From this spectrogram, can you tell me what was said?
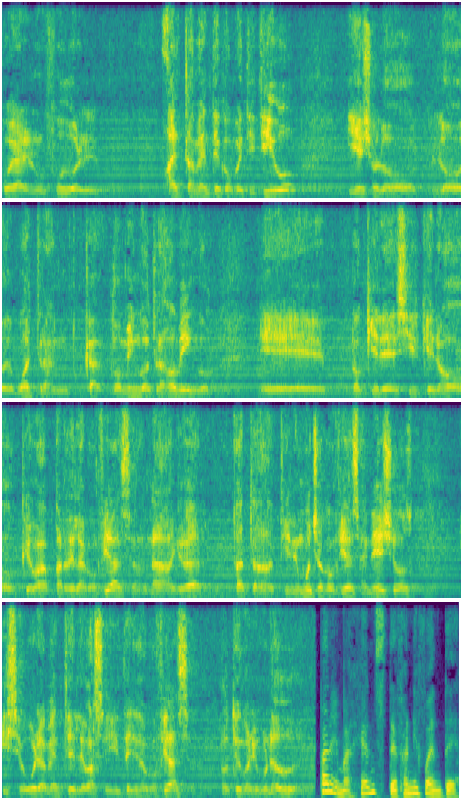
juegan en un fútbol altamente competitivo y ellos lo, lo demuestran domingo tras domingo. Eh, no quiere decir que, no, que va a perder la confianza, nada que ver. Tata tiene mucha confianza en ellos y seguramente le va a seguir teniendo confianza, no tengo ninguna duda. Para imagen, Stephanie Fuentes.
